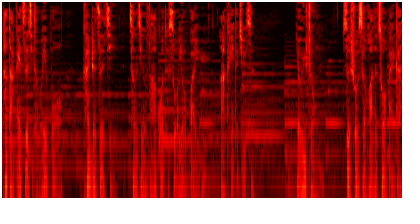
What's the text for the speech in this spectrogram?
他打开自己的微博，看着自己曾经发过的所有关于阿 K 的句子，有一种自说自话的挫败感。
